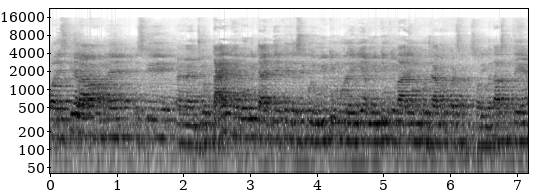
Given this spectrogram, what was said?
और इसके अलावा हमने इसके जो टाइप है, वो भी टाइप देखे। जैसे कोई मीटिंग हो रही है मीटिंग के बारे में उनको जागरूक कर सकते सॉरी बता सकते हैं।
